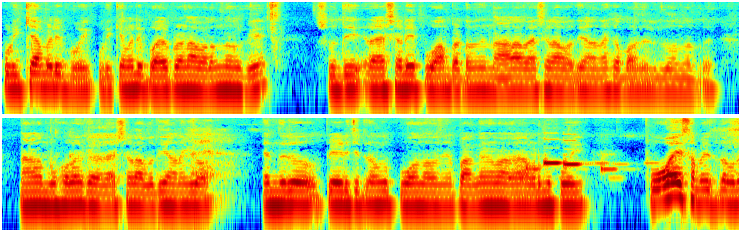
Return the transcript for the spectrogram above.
കുളിക്കാൻ വേണ്ടി പോയി. കുളിക്കാൻ വേണ്ടി പോയപ്പോഴാണ് അവിടെ നിന്ന് നമുക്ക് ശ്രുതി റേഷൻ കടയിൽ പോകാൻ പെട്ടെന്ന് നാളെ റേഷൻ കട അവധിയാണെന്നൊക്കെ പറഞ്ഞിട്ട് തോന്നുന്നത്. നാളെ മുഹറമൊക്കെ റേഷൻ കട അവധിയാണെങ്കിലോ എന്നൊരു പേടിച്ചിട്ട് നമുക്ക് പോകാൻ പറഞ്ഞു. അപ്പം അങ്ങനെ അവിടെ നിന്ന് പോയി. പോയ സമയത്ത് നമ്മൾ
